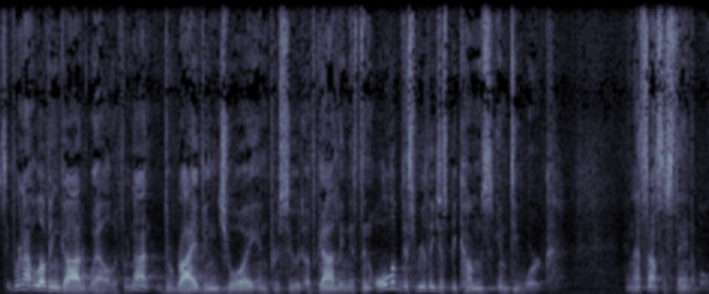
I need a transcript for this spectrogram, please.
See, if we're not loving God well, if we're not deriving joy in pursuit of godliness, then all of this really just becomes empty work. And that's not sustainable.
